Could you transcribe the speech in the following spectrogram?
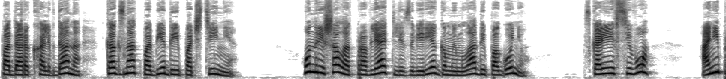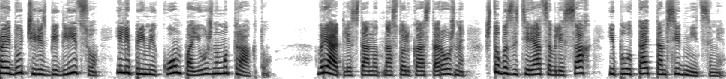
Подарок Хальфдана как знак победы и почтения. Он решал, отправлять ли за Верегом и Младой погоню. Скорее всего, они пройдут через Беглицу или прямиком по Южному тракту. Вряд ли станут настолько осторожны, чтобы затеряться в лесах и плутать там седмицами.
